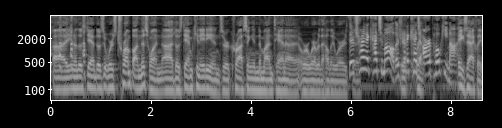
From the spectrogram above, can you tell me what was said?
Uh, you know those damn those. Where's Trump on this one? Uh, those damn Canadians are crossing into Montana or wherever the hell they were. They're to- trying to catch them all. They're trying Yeah, to catch right. our Pokemon. Exactly.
